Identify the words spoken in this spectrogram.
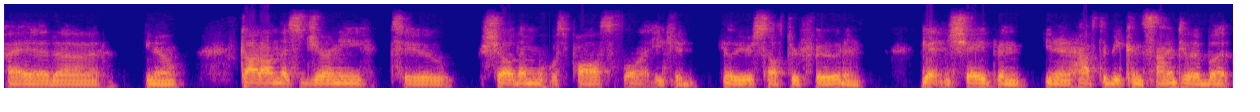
I had, uh, you know, got on this journey to show them what was possible that you could heal yourself through food and get in shape and you didn't have to be consigned to it. But,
